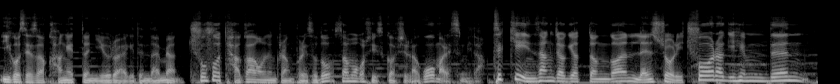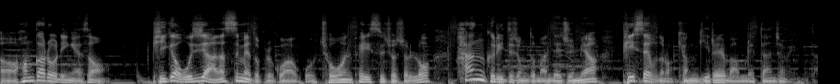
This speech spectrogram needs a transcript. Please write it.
이곳에서 강했던 이유를 알게 된다면 추후 다가오는 그랑프리에서도 써먹을 수 있을 것이라고 말했습니다. 특히 인상적이었던 건 랜스트롤이 추월하기 힘든 어, 헝가로링에서 비가 오지 않았음에도 불구하고 좋은 페이스 조절로 한 그리드 정도만 내주며 P7으로 경기를 마무리했다는 점입니다.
